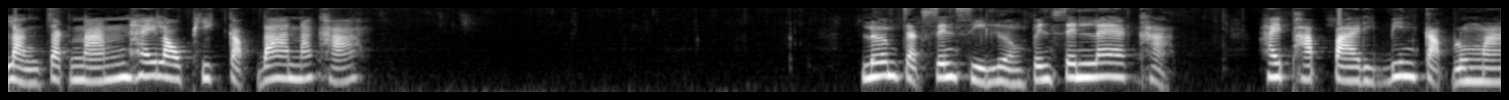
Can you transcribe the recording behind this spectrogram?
หลังจากนั้นให้เราพลิกกลับด้านนะคะ เริ่มจากเส้นสีเหลืองเป็นเส้นแรกค่ะ ให้พับปลายริบบิ้นกลับลงมา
